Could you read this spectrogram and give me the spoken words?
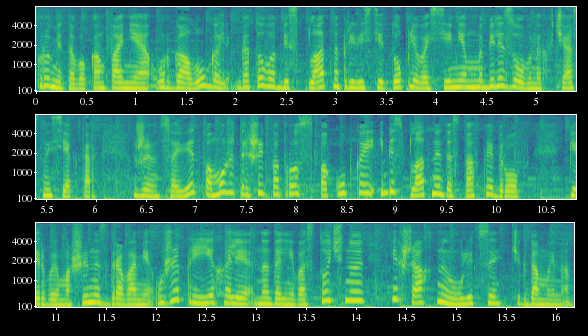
Кроме того, компания «Ургал-Уголь» готова бесплатно привезти топливо семьям мобилизованных в частный сектор. Женсовет поможет решить вопрос с покупкой и бесплатной доставкой дров. Первые машины с дровами уже приехали на Дальневосточную и Шахтную улицы Чегдамына.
